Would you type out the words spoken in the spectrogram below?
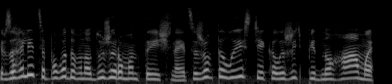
І взагалі ця погода вона дуже романтична. І це жовте листя, яке лежить під ногами.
